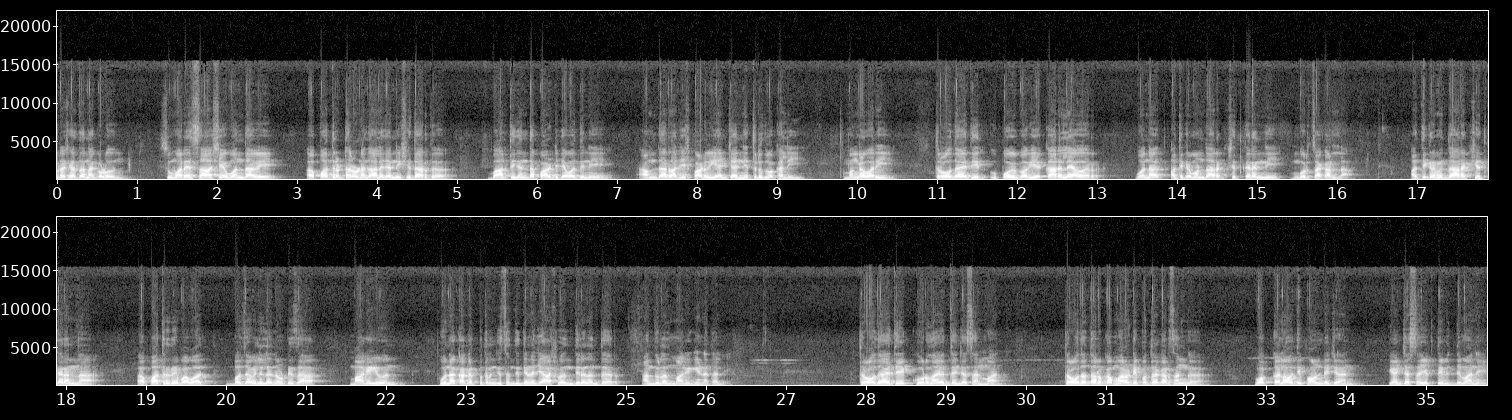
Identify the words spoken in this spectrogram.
प्रशासनाकडून सुमारे सहाशे वन दावे अपात्र ठरवण्यात आल्याच्या निषेधार्थ भारतीय जनता पार्टीच्या वतीने आमदार राजेश पाडवी यांच्या नेतृत्वाखाली मंगळवारी तळोदा येथील उपविभागीय कार्यालयावर वन अतिक्रमणधारक शेतकऱ्यांनी मोर्चा काढला. अतिक्रमितधारक शेतकऱ्यांना अपात्रतेबाबत बजावलेल्या नोटिसा मागे घेऊन पुन्हा कागदपत्रांची संधी देण्याचे आश्वासन दिल्यानंतर आंदोलन मागे घेण्यात आले. तळोदा येथे कोरोना योद्ध्यांचा सन्मान. तळोदा तालुका मराठी पत्रकार संघ व कलावती फाउंडेशन यांच्या संयुक्त विद्यमाने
